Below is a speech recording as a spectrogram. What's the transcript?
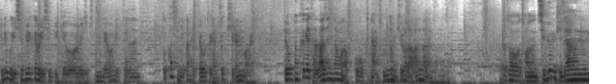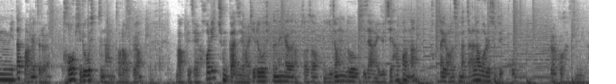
그리고 21개월, 22개월, 23개월 이때는 똑같습니다. 이때부터 그냥 쭉 기른 거예요. 이때부터는 크게 달라진 점은 없고 그냥 점점 길어 나간다는 점이죠. 그래서 저는 지금 기장이 딱 마음에 들어요. 더 기르고 싶진 않더라고요. 막 이제 허리춤까지 막 기르고 싶은 생각은 없어서 이 정도 기장을 유지하거나 갑자기 어느 순간 잘라버릴 수도 있고 그럴 것 같습니다.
